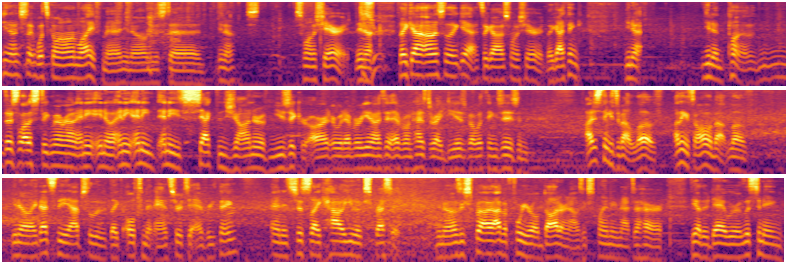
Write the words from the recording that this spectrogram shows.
you know just like what's going on in life, man. You know, I'm just uh, you know just, just want to share it. You know, Just- like I, honestly, like yeah, it's like I just want to share it. Like I think, you know. You know, there's a lot of stigma around any, you know, any, any, any sect and genre of music or art or whatever. You know, I think everyone has their ideas about what things is, and I just think it's about love. I think it's all about love. You know, like that's the absolute, like, ultimate answer to everything, and it's just like how you express it. You know, I was exp- I have a four-year-old daughter, and I was explaining that to her the other day. We were listening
